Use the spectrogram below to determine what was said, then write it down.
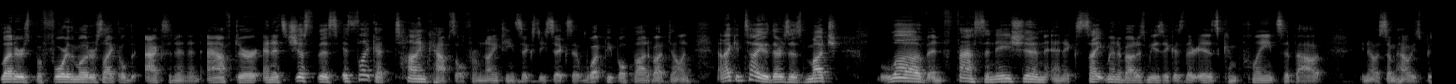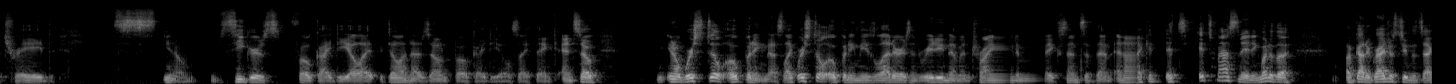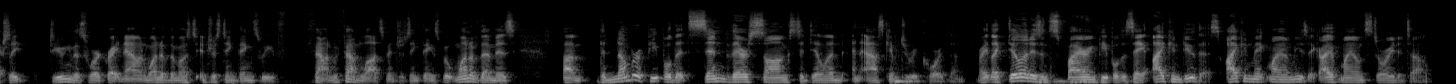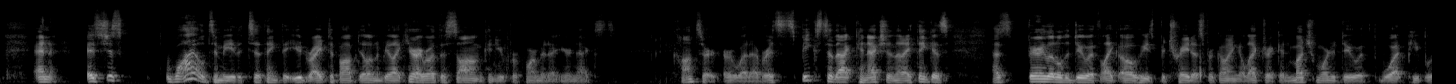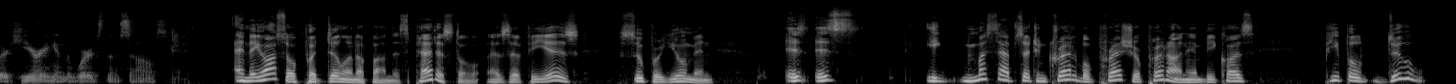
letters before the motorcycle accident and after and it's just this it's like a time capsule from 1966 of what people thought about dylan. And i can tell you there's as much love and fascination and excitement about his music as there is complaints about you know somehow he's betrayed you know seeger's folk ideal. Dylan had his own folk ideals i think. And so you know we're still opening this like we're still opening these letters and reading them and trying to make sense of them. And i could it's it's fascinating. One of the i've got a graduate student that's actually doing this work right now. And one of the most interesting things we've found, we found lots of interesting things, but one of them is um, the number of people that send their songs to Dylan and ask him to record them, right? Like Dylan is inspiring people to say, I can do this. I can make my own music. I have my own story to tell. And it's just wild to me that, to think that you'd write to Bob Dylan and be like, here, I wrote this song. Can you perform it at your next concert or whatever? It speaks to that connection that I think is has very little to do with like oh he's betrayed us for going electric and much more to do with what people are hearing in the words themselves. And they also put dylan up on this pedestal as if he is superhuman. Is is he must have such incredible pressure put on him because people do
